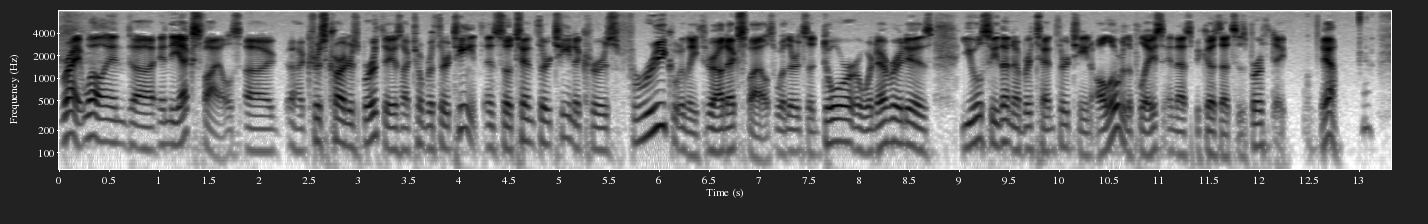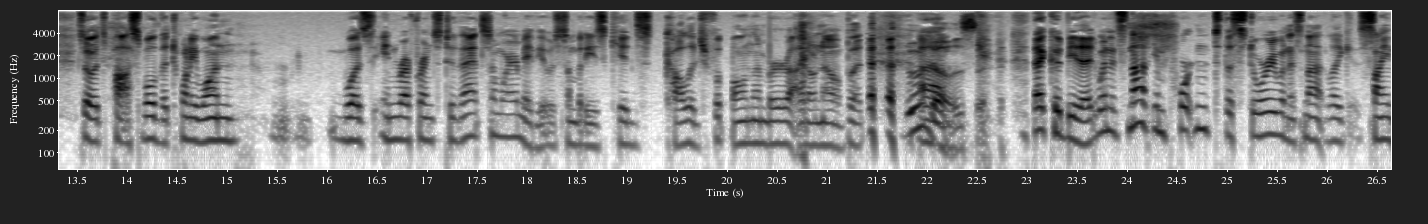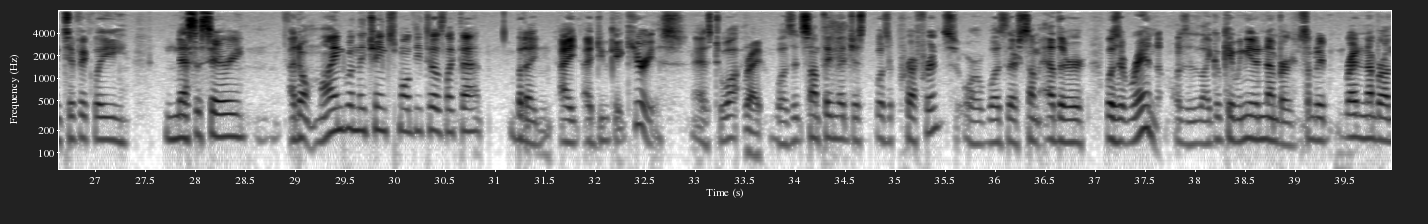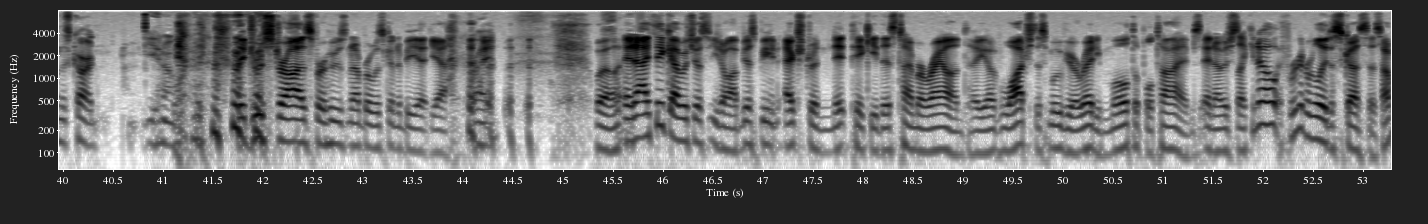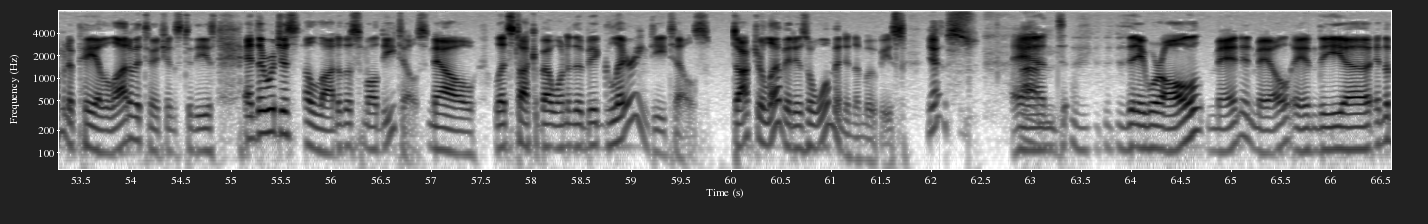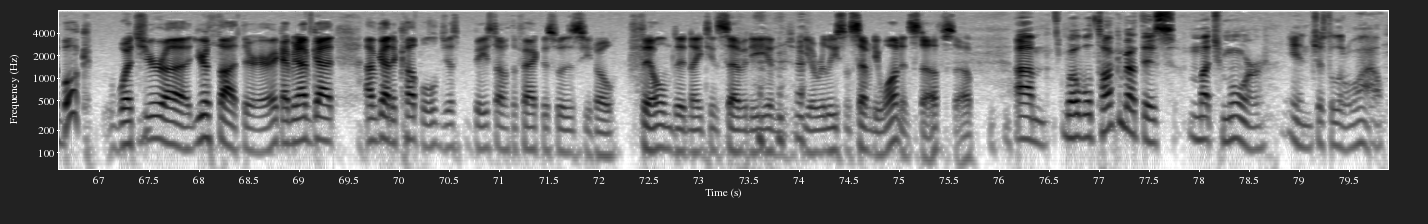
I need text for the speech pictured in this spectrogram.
Right. Well, and uh, in the X Files, uh, uh, Chris Carter's birthday is October 13th, and so 1013 occurs frequently throughout X Files. Whether it's a door or whatever it is, you will see that number 1013 all over the place, and that's because that's his birthday. Yeah. So it's possible that 21 was in reference to that somewhere. Maybe it was somebody's kid's college football number. I don't know, but Who um, knows? that could be that. When it's not important to the story, when it's not like scientifically necessary, I don't mind when they change small details like that. But I, I, I do get curious as to why. Right. Was it something that just was a preference, or was there some other? Was it random? Was it like, okay, we need a number. Somebody write a number on this card. You know, they drew straws for whose number was going to be it. Yeah. right? Well, and I think I was just, you know, I'm just being extra nitpicky this time around. I, I've watched this movie already multiple times, and I was just like, you know, if we're going to really discuss this, I'm going to pay a lot of attentions to these. And there were just a lot of the small details. Now, let's talk about one of the big glaring details. Dr. Leavitt is a woman in the movies, Yes. And th- they were all men and male in the uh, in the book. What's your uh, your thought there, Eric? I mean, I've got I've got a couple just based off the fact this was you know filmed in 1970 and you know, released in 71 and stuff. So Um, well, we'll talk about this much more in just a little while.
